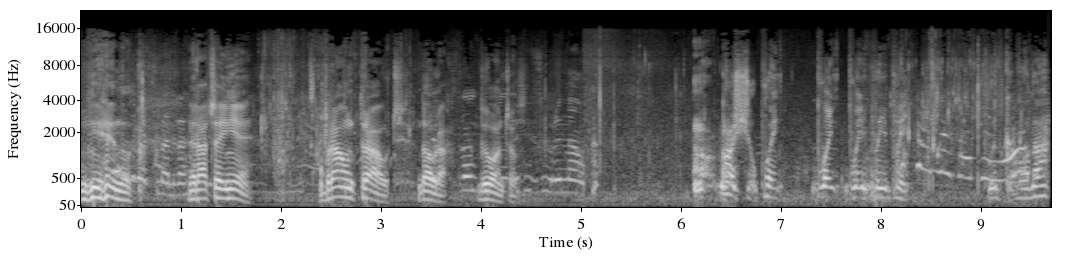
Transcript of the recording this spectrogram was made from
Nie no, raczej nie. Brown trout. Dobra, wyłączam. No, nościu, płyń, płyń, płyń, płyń, płyń. Płytka woda.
